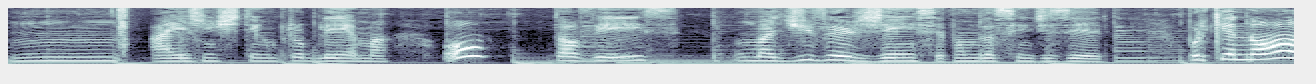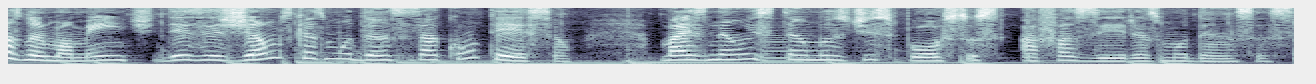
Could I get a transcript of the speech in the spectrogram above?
Hum, aí a gente tem um problema. Ou talvez uma divergência, vamos assim dizer. Porque nós normalmente desejamos que as mudanças aconteçam, mas não estamos dispostos a fazer as mudanças.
